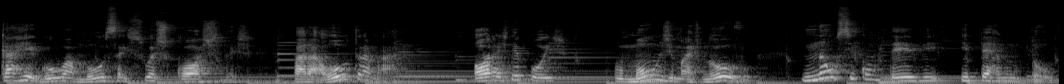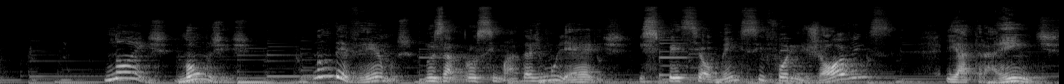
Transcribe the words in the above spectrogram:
carregou a moça às suas costas para a outra margem. Horas depois, o monge mais novo não se conteve e perguntou: Nós, monges, não devemos nos aproximar das mulheres, especialmente se forem jovens e atraentes.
